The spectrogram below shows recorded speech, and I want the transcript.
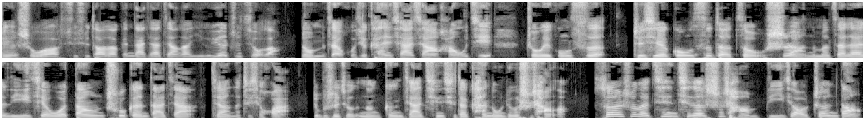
这也是我絮絮叨叨跟大家讲了一个月之久了。那我们再回去看一下，像寒武纪、中微公司这些公司的走势啊，那么再来理解我当初跟大家讲的这些话，是不是就能更加清晰的看懂这个市场了？虽然说呢，近期的市场比较震荡，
